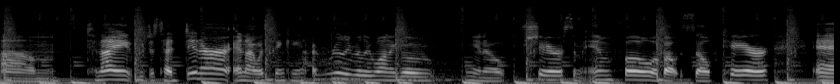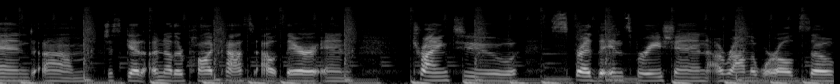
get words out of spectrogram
um, tonight we just had dinner, and I was thinking, I really, really want to go you know, share some info about self care and um, just get another podcast out there and trying to spread the inspiration around the world. So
